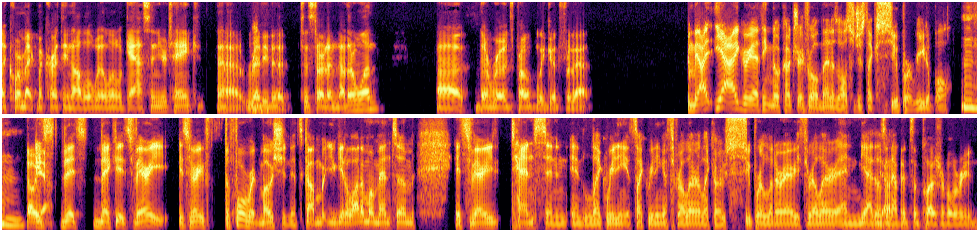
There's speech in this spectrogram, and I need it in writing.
a cormac mccarthy novel with a little gas in your tank uh ready to to start another one uh the road's probably good for that I mean, I, yeah, I agree. I think No Country for Old Men is also just like super readable. mm-hmm. oh yeah it's, it's like it's very it's very the forward motion. It's got you get a lot of momentum. It's very tense and and like reading. It's like reading a thriller, like a super literary thriller. And yeah, it doesn't Yeah, have it's a pleasurable read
